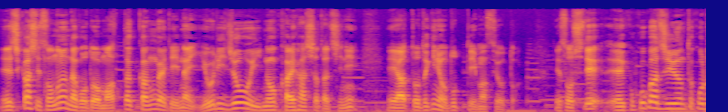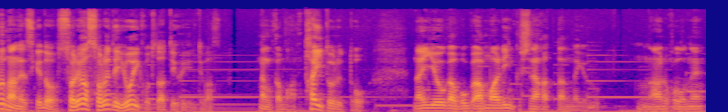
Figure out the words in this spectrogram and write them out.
えしかし、そのようなことを全く考えていない、より上位の開発者たちに、え圧倒的に劣っていますよと。でそして、えここが重要なところなんですけど、それはそれで良いことだというふうに言ってます。なんかまあタイトルと内容が僕あんまりリンクしなかったんだけど、なるほどね。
